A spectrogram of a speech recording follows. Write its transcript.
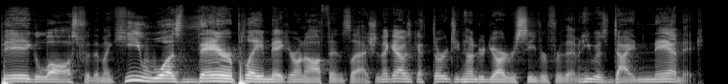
big loss for them. Like he was their playmaker on offense last year. And that guy was like a 1,300 yard receiver for them, and he was dynamic.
